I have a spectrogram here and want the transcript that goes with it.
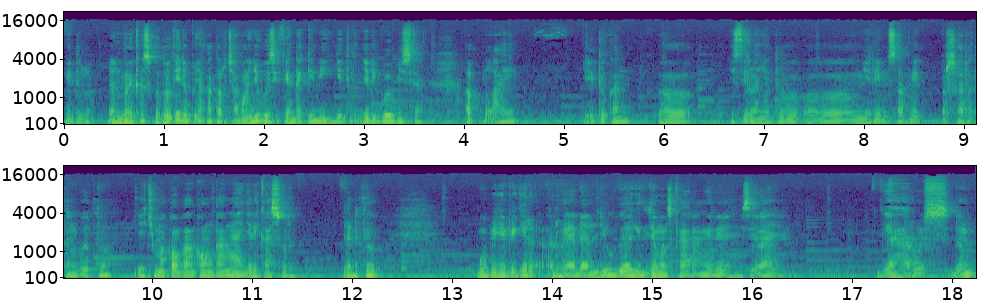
gitu loh. Dan mereka sebetulnya tidak punya kantor cabang juga sih fintech ini gitu. Jadi gue bisa apply gitu kan uh, istilahnya tuh uh, ngirim submit persyaratan gue tuh ya cuma kongkang-kongkang aja di kasur. Dan itu gue pikir-pikir aduh edan juga gitu zaman sekarang gitu ya istilahnya gak harus dan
